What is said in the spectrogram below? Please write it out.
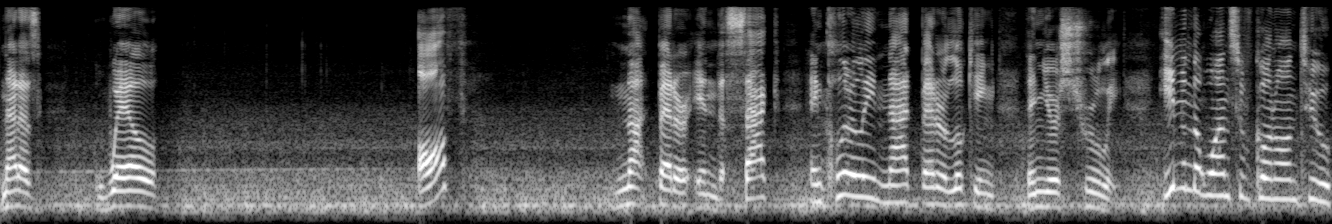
not as well off, not better in the sack, and clearly not better looking than yours truly. Even the ones who've gone on to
